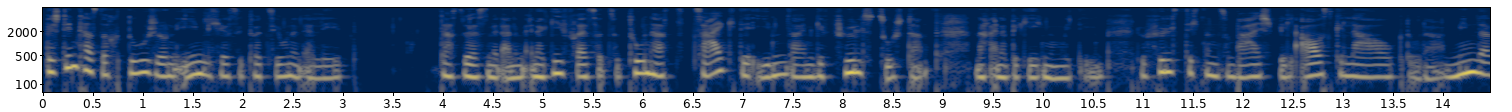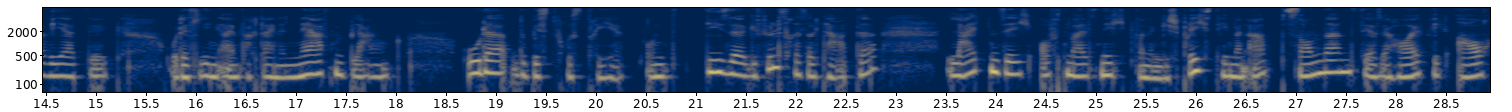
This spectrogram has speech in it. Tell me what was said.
Bestimmt hast auch du schon ähnliche Situationen erlebt. Dass du es mit einem Energiefresser zu tun hast, zeigt dir eben deinen Gefühlszustand nach einer Begegnung mit ihm. Du fühlst dich dann zum Beispiel ausgelaugt oder minderwertig oder es liegen einfach deine Nerven blank oder du bist frustriert. Und diese Gefühlsresultate leiten sich oftmals nicht von den Gesprächsthemen ab, sondern sehr, sehr häufig auch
